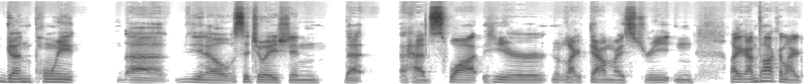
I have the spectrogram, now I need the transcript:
gunpoint, uh, you know, situation that had SWAT here, like down my street, and like I'm talking like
